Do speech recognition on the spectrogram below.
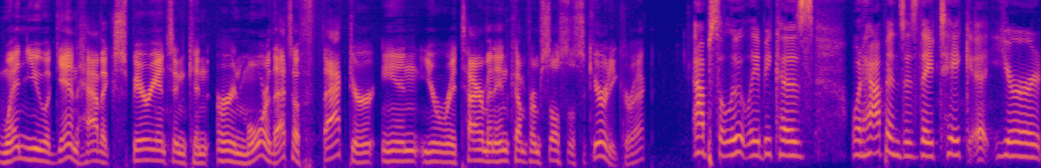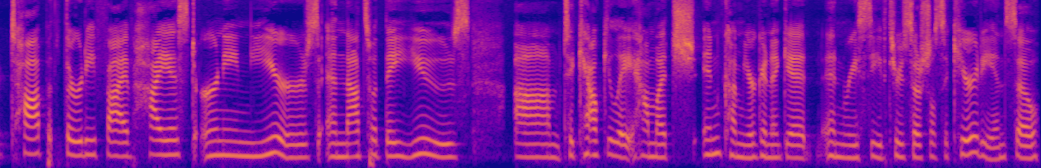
when you again have experience and can earn more, that's a factor in your retirement income from Social Security, correct? Absolutely, because what happens is they take uh, your top 35 highest earning years, and that's what they use um, to calculate how much income you're going to get and receive through Social Security. And so,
